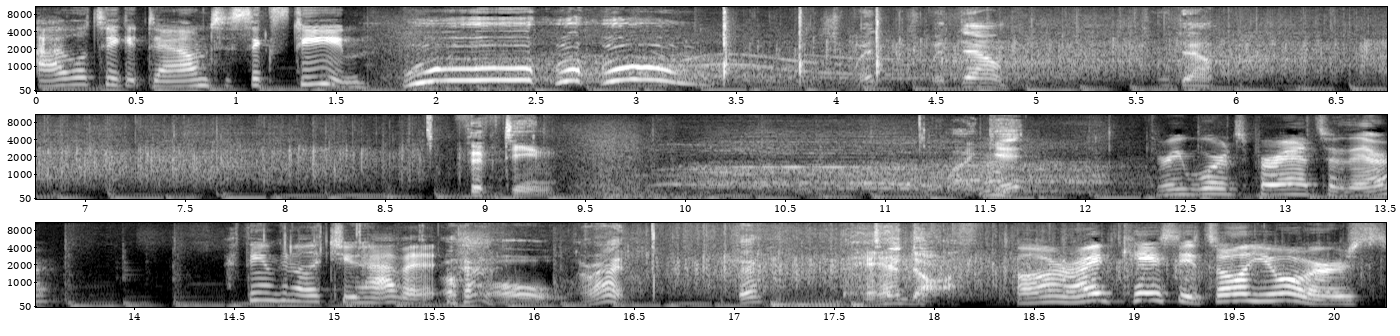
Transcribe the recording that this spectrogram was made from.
I will take it down to 16. Woo-hoo-hoo. She went, she went down. She went down. 15. Like it. Three words per answer there. I think I'm going to let you have it. Okay. Oh, All right. Okay. handoff. All right, Casey, it's all yours.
